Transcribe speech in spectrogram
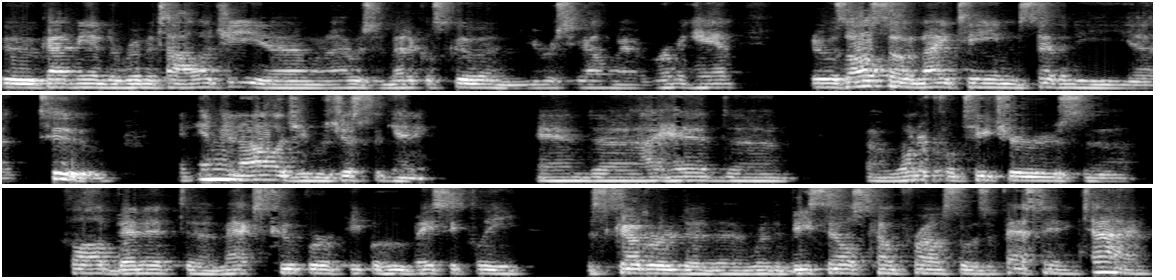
who got me into rheumatology uh, when I was in medical school in the University of Alabama Birmingham. But it was also 1972, and immunology was just beginning. And uh, I had uh, uh, wonderful teachers, Claude Bennett, uh, Max Cooper, people who basically discovered the, where the B cells come from. So it was a fascinating time.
